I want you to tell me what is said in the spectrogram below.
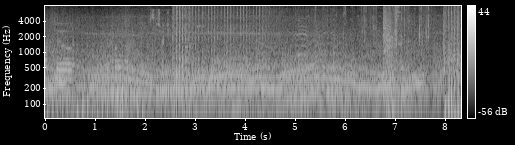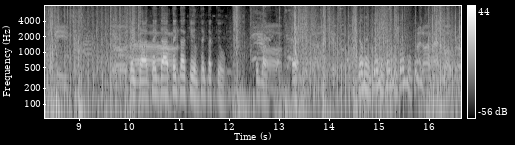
Fuck you. Who's charging? Please. Go Take that, take that, take that kill, take that kill. Take that. Um, Yeah. Kill him, kill him, kill him, kill him, kill I don't have ammo, bro.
